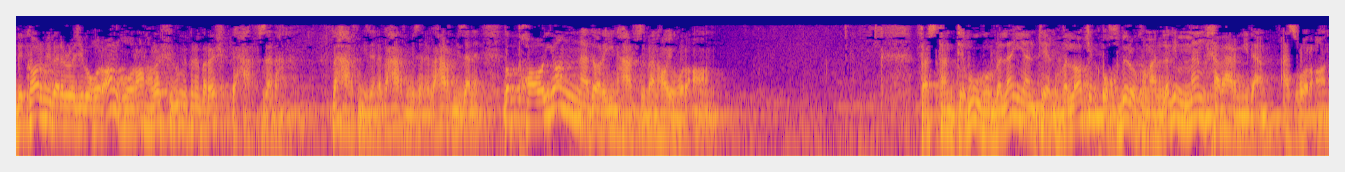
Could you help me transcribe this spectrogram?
به کار می‌بره راجع به قرآن قرآن حالا شروع می‌کنه براش به حرف زدن. و حرف می‌زنه و حرف می‌زنه و حرف می‌زنه و پایان نداره این حرف زدنهای قرآن. فاستنتقوه ولن ینطق ولکن اخبرکم من لکن من خبر میدم از قرآن.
